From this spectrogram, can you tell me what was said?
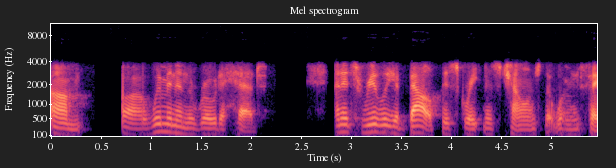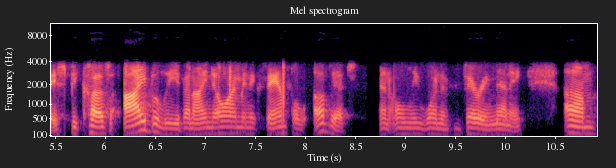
um, uh, Women in the Road Ahead. And it's really about this greatness challenge that women face because I believe, and I know I'm an example of it, and only one of very many. Um,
